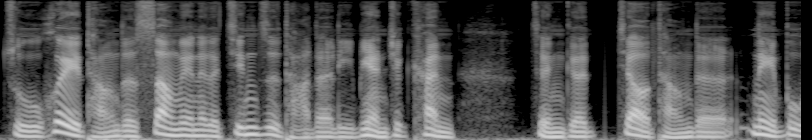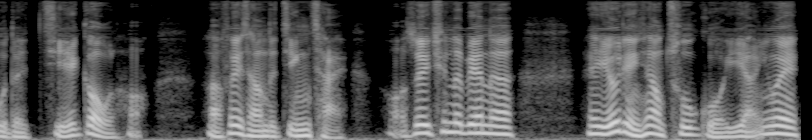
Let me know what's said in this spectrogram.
主会堂的上面那个金字塔的里面去看整个教堂的内部的结构哈啊，非常的精彩哦。所以去那边呢。哎，有点像出国一样，因为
